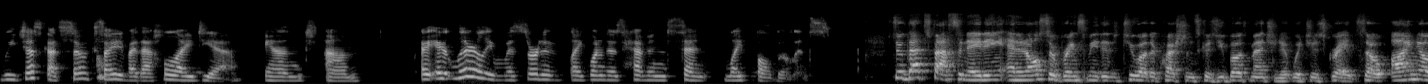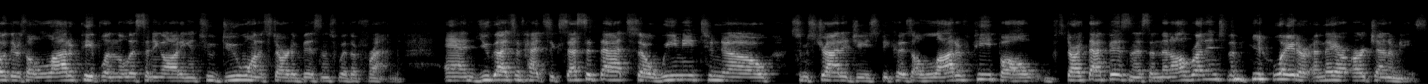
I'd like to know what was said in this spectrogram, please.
we just got so excited by that whole idea, and um, it literally was sort of like one of those heaven sent light bulb moments. So that's fascinating. And it also brings me to the two other questions because you both mentioned it, which is great. So I know there's a lot of people in the listening audience who do want to start a business with a friend. And you guys have had success at that. So we need to know some strategies because a lot of people start that business and then I'll run into them later and they are arch enemies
